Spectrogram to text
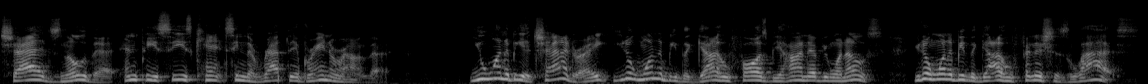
Chads know that. NPCs can't seem to wrap their brain around that. You want to be a Chad, right? You don't want to be the guy who falls behind everyone else. You don't want to be the guy who finishes last.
